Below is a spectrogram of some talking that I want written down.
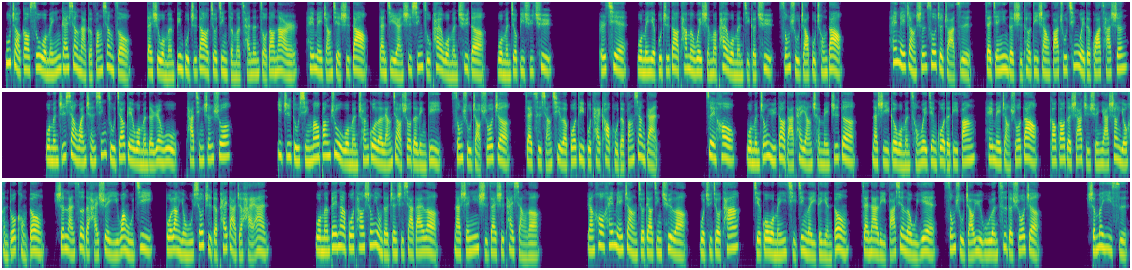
乌爪告诉我们应该向哪个方向走，但是我们并不知道究竟怎么才能走到那儿。黑莓长解释道：“但既然是星族派我们去的，我们就必须去。而且我们也不知道他们为什么派我们几个去。”松鼠爪补充道。黑莓长伸缩着爪子，在坚硬的石头地上发出轻微的刮擦声。我们只想完成星族交给我们的任务，他轻声说。一只独行猫帮助我们穿过了两脚兽的领地。松鼠爪说着，再次想起了波蒂不太靠谱的方向感。最后，我们终于到达太阳城梅枝的，那是一个我们从未见过的地方。黑莓长说道：“高高的沙质悬崖上有很多孔洞，深蓝色的海水一望无际，波浪永无休止地拍打着海岸。我们被那波涛汹涌的阵势吓呆了，那声音实在是太响了。”然后黑莓长就掉进去了。我去救他，结果我们一起进了一个岩洞，在那里发现了午夜。松鼠爪语无伦次地说着：“什么意思？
